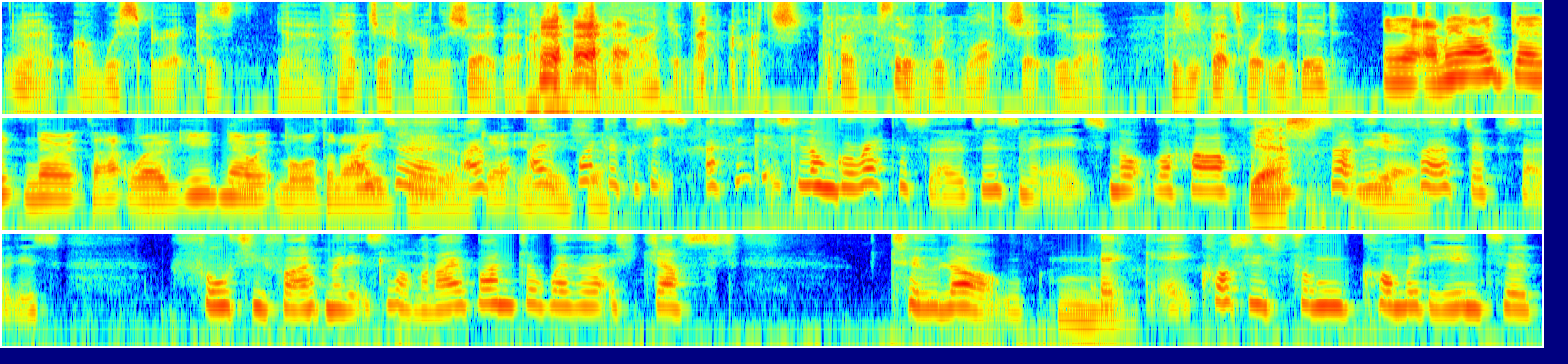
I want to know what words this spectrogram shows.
You know, I'll whisper it because you know I've had Jeffrey on the show, but I didn't really like it that much. But I sort of would watch it, you know, because that's what you did. yeah. I mean, I don't know it that well. You know it more than I, I do. I, don't you, I wonder because it's. I think it's longer episodes, isn't it? It's not the half. Yes. or certainly, Yeah. the first episode is forty-five minutes long, and I wonder whether that's just too long. Hmm. It it crosses from comedy into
